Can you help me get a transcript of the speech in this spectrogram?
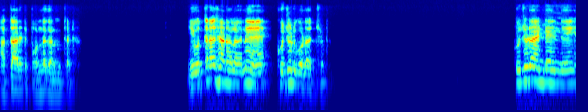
అథారిటీ పొందగలుగుతాడు. ఈ ఉత్తరాషాఢలోనే కుజుడు కూడా వచ్చాడు. కుజుడు అంటే ఏంది?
